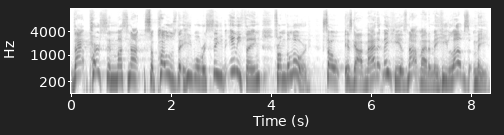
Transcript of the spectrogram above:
that person must not suppose that he will receive anything from the Lord. So is God mad at me? He is not mad at me. He loves me.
